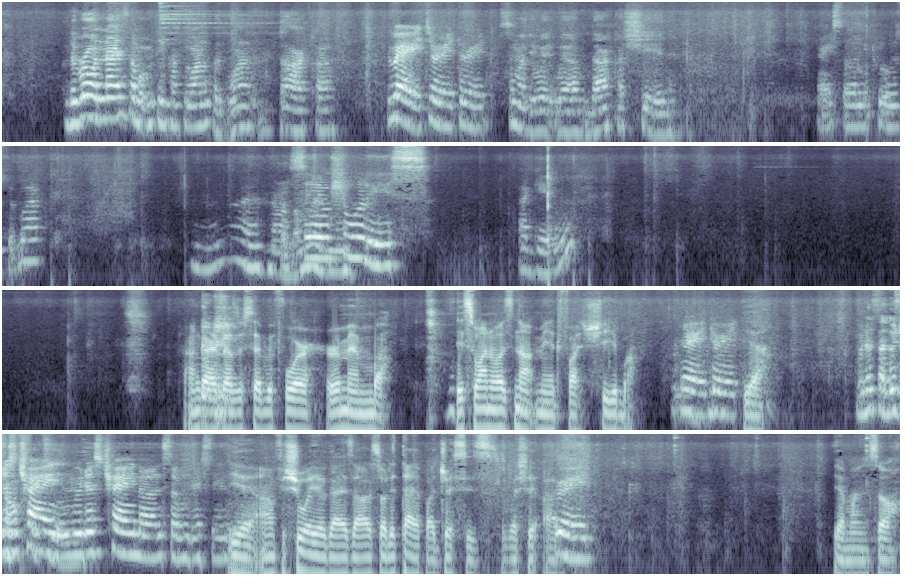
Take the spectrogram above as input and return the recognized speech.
The brown nice now, but I think I want to one darker. Right, right, right. Somebody will, will have darker shade. Alright, so let me close the back. Mm, no, same shoelace again. And guys, as I said before, remember, this one was not made for Sheba. Right, right. Yeah, But that's We're just trying. fitting. We're just trying on some dresses. yeah, and for sure, you guys also the type of dresses what she have. Right. Yeah, man. So,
